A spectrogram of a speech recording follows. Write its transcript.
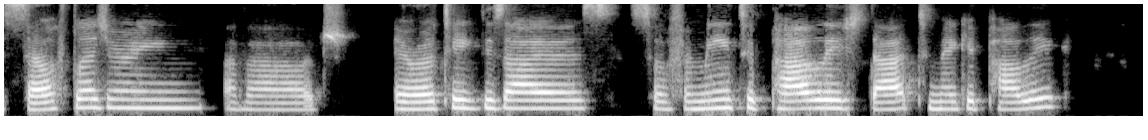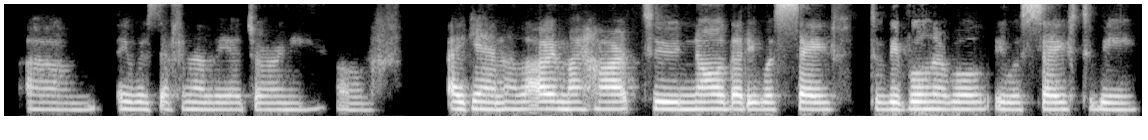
self pleasuring, about erotic desires. So for me to publish that, to make it public, um, it was definitely a journey of again allowing my heart to know that it was safe to be vulnerable. It was safe to be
